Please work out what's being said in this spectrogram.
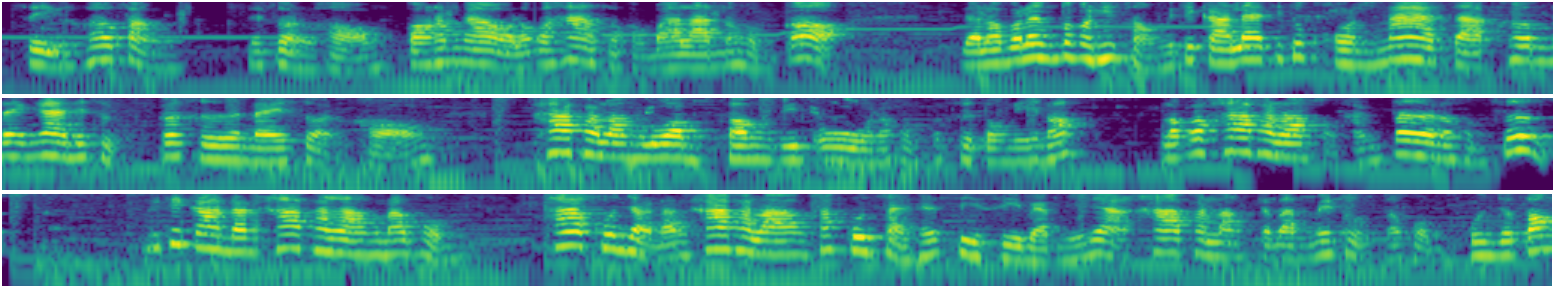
4คือเพิ่มฝั่งในส่วนของกองทัพเงา แล้วก็5ส่วนของบาลานนะผมก็เดี๋ยวเรามาเริ่มต้นกันที่ 2 วิธีการแรกที่ทุกคนน่าจะเพิ่มได้ง่ายที่สุดก็คือในส่วนของค่าพลังรวมซองดินอูนะผมก็คือตรงนี้เนาะแล้วก็ค่าพลังของฮันเตอร์นะผมซึ่ง วิธีการดันค่าพลังนะผม ถ้าคุณอยากดันค่าพลัง ถ้าคุณใส่เทส44แบบนี้เนี่ย ค่าพลังจะดันไม่สุดนะผม คุณจะต้อง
